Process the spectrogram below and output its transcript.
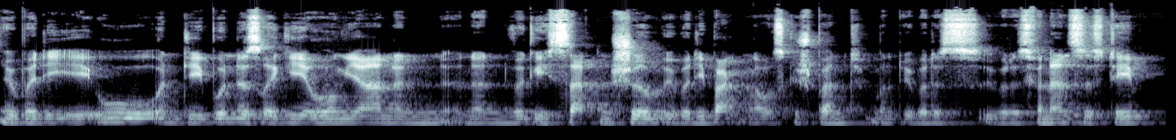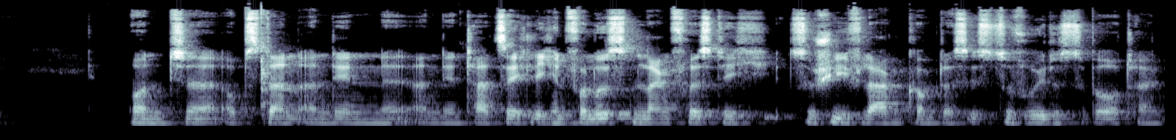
über die EU und die Bundesregierung ja einen, einen wirklich satten Schirm über die Banken ausgespannt und über das, über das Finanzsystem. Und äh, ob es dann an den, an den tatsächlichen Verlusten langfristig zu Schieflagen kommt, das ist zu früh, das zu beurteilen.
